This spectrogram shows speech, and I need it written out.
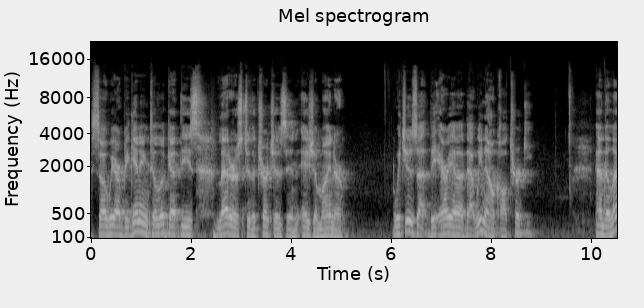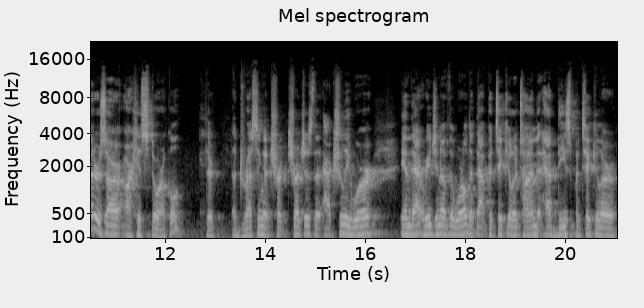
So, we are beginning to look at these letters to the churches in Asia Minor which is uh, the area that we now call Turkey. And the letters are, are historical. They're addressing churches that actually were in that region of the world at that particular time that had these particular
